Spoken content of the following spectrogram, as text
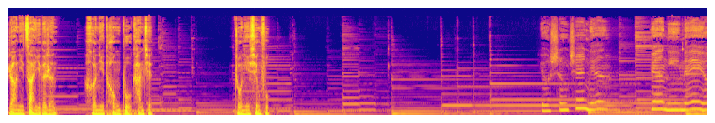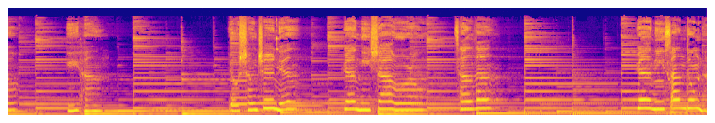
让你在意的人和你同步看见。祝你幸福。有生之年，愿你没有。遗憾，有生之年，愿你笑容灿烂，愿你三冬暖，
